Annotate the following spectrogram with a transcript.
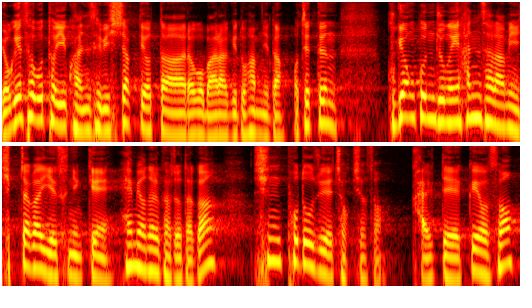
여기서부터 이 관습이 시작되었다라고 말하기도 합니다. 어쨌든 구경꾼 중의 한 사람이 십자가의 예수님께 해면을 가져다가 신 포도주에 적셔서 갈대에 꿰어서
